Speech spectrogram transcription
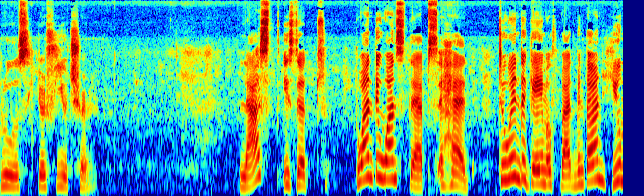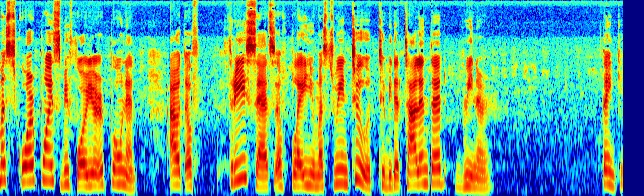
rules your future. Last is the 21 steps ahead. To win the game of badminton, you must score points before your opponent. Out of three sets of play, you must win two to be the talented winner. Thank you.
